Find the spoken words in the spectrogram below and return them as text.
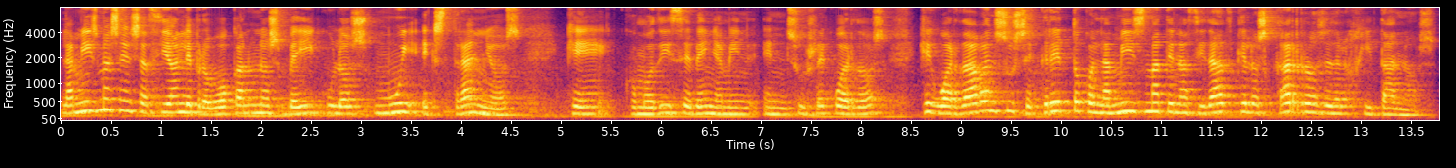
La misma sensación le provocan unos vehículos muy extraños que, como dice Benjamin en sus recuerdos, que guardaban su secreto con la misma tenacidad que los carros de los gitanos.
